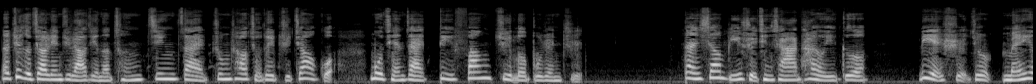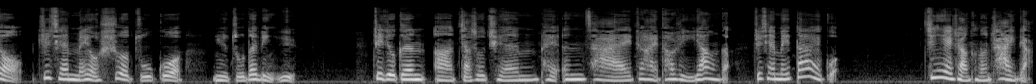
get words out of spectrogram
那这个教练据了解呢，曾经在中超球队执教过，目前在地方俱乐部任职。但相比水庆霞，他有一个。劣势就是没有之前没有涉足过女足的领域，这就跟啊贾秀全、裴恩才、张海涛是一样的，之前没带过，经验上可能差一点。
